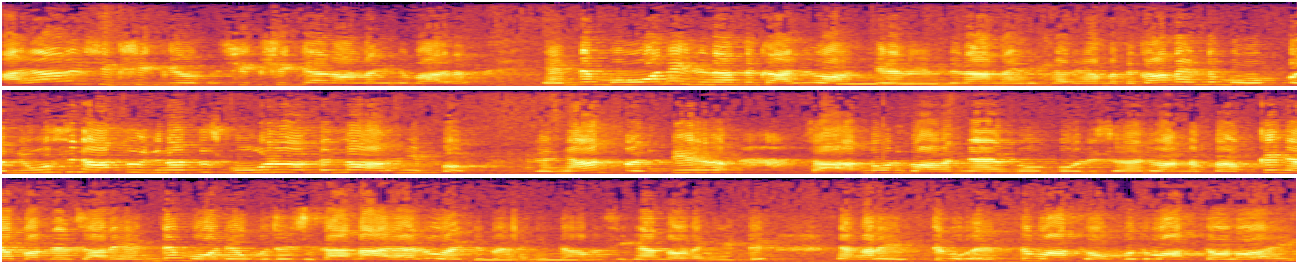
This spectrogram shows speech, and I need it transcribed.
അയാളെ ശിക്ഷിക്കൂ ശിക്ഷിക്കാനുള്ളതിന് പകരം എന്റെ മോനെ ഇതിനകത്ത് കഴിവാക്കിയത് എന്തിനാണെന്ന് എനിക്കറിയാൻ പറ്റും കാരണം എന്റെ മോ ന്യൂസിനകത്തും ഇതിനകത്ത് സ്കൂളിനകത്തെല്ലാം അറിഞ്ഞിപ്പോ. ഞാൻ പ്രത്യേകം സാറിനോട് പറഞ്ഞായിരുന്നു പോലീസുകാർ വന്നപ്പോ ഒക്കെ ഞാൻ പറഞ്ഞു സാറേ എന്റെ മോനെ ഉപദ്രവിച്ചു കാരണം അയാളുമായിട്ട് പിണങ്ങി താമസിക്കാൻ തുടങ്ങിയിട്ട് ഞങ്ങൾ എട്ട് എട്ട് മാസം ഒമ്പത് മാസത്തോളമായി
